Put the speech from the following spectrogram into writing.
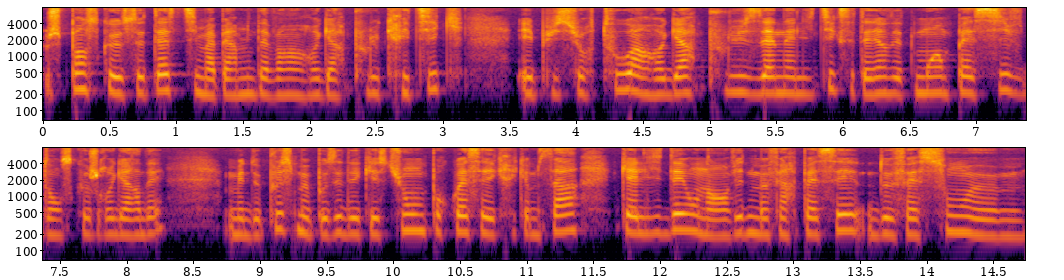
Je pense que ce test, il m'a permis d'avoir un regard plus critique et puis surtout un regard plus analytique, c'est-à-dire d'être moins passif dans ce que je regardais, mais de plus me poser des questions. Pourquoi c'est écrit comme ça? Quelle idée on a envie de me faire passer de façon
